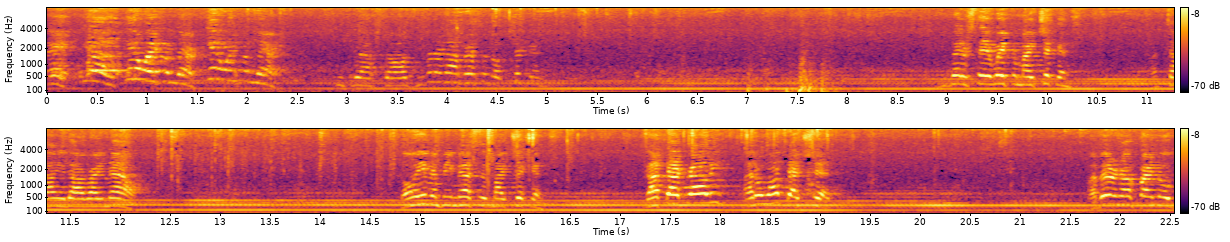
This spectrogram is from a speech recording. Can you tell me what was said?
Hey, get out! Get away from there! Get away from there! Stupid ass dogs! You better not mess with those chickens. You better stay away from my chickens. I'm telling you that right now. Don't even be messing with my chickens. Got that, Rowley? I don't want that shit. I better not find no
